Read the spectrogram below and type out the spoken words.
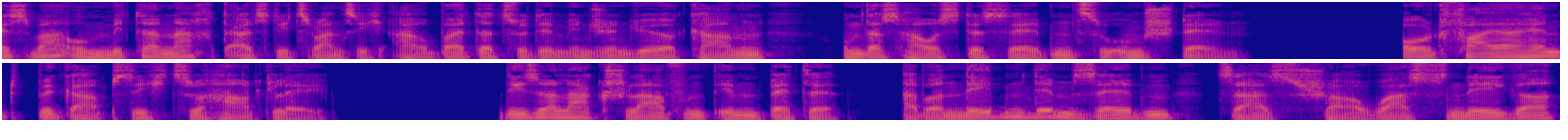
Es war um Mitternacht, als die zwanzig Arbeiter zu dem Ingenieur kamen, um das Haus desselben zu umstellen. Old Firehand begab sich zu Hartley. Dieser lag schlafend im Bette, aber neben demselben saß Charwas Neger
